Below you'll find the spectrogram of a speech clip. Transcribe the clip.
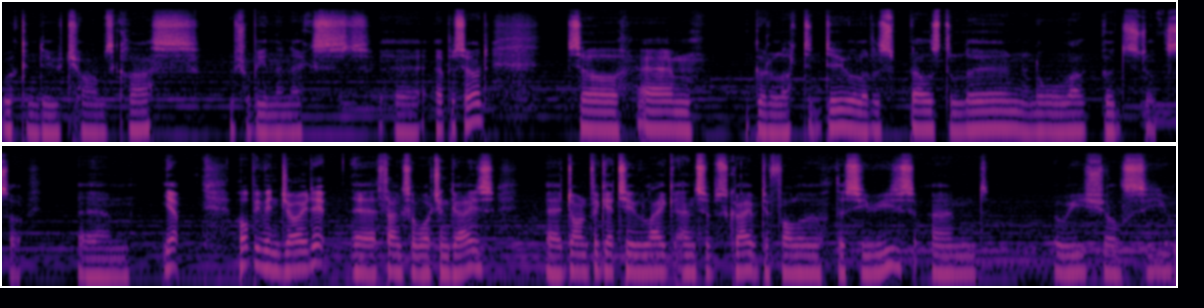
we can do Charms class, which will be in the next uh, episode. So, um, got a lot to do, a lot of spells to learn, and all that good stuff. So, um, yep. Hope you've enjoyed it. Uh, thanks for watching, guys. Uh, don't forget to like and subscribe to follow the series, and we shall see you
